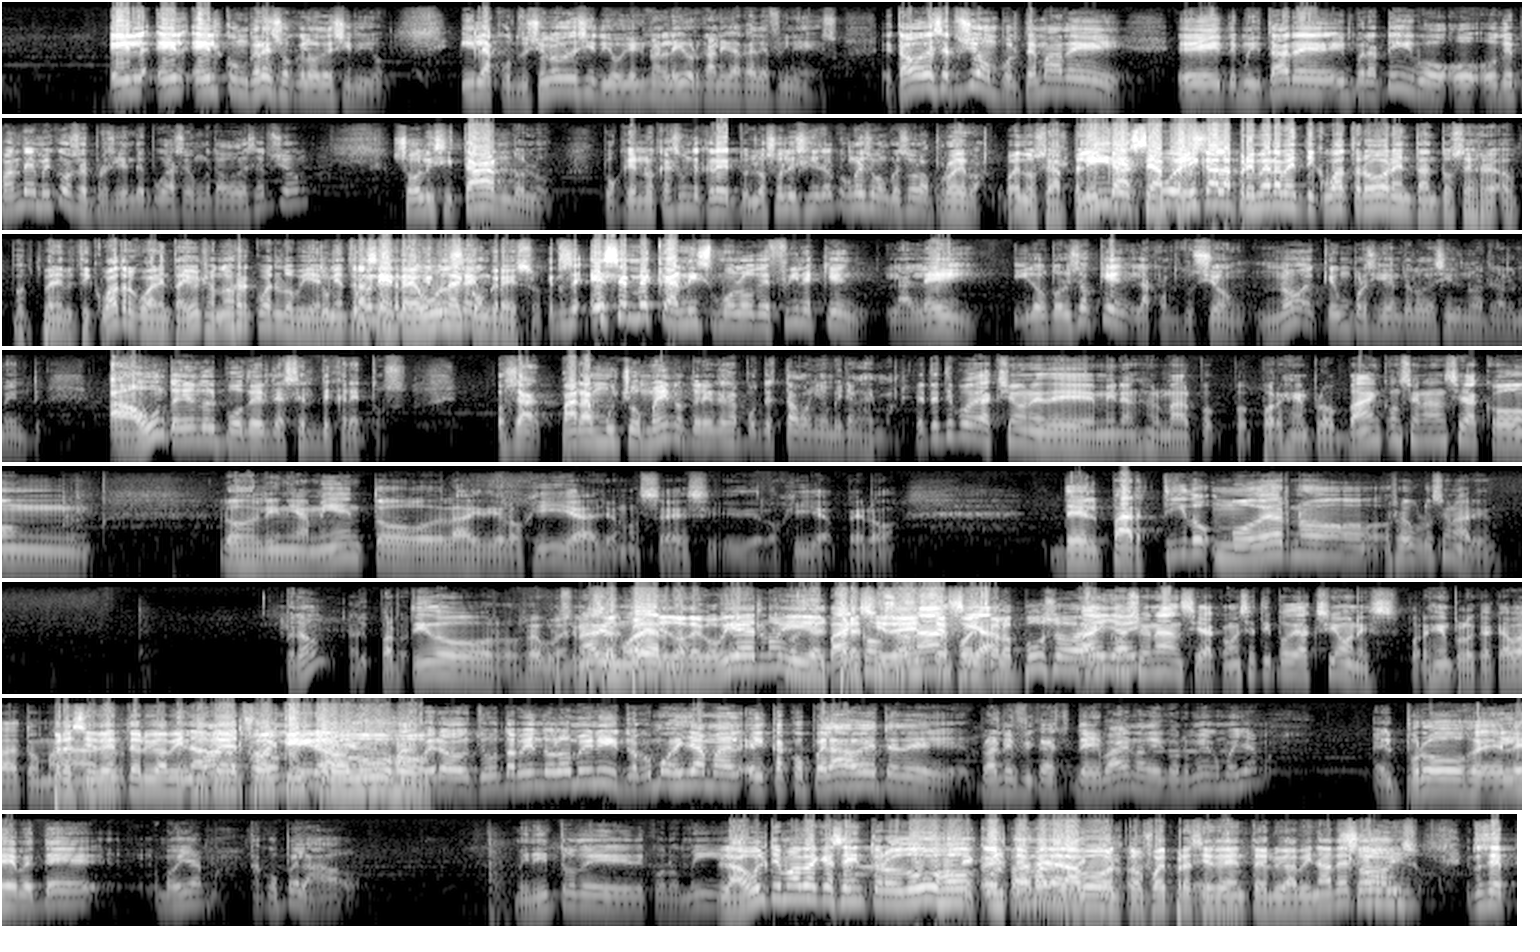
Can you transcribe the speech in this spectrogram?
el, el- el Congreso que lo decidió. Y la Constitución lo decidió y hay una ley orgánica que define eso. Estado de excepción por tema de, eh, de militar eh, imperativo o, o de pandémicos, el presidente puede hacer un estado de excepción solicitándolo, porque no es que hace un decreto, lo solicita al Congreso, el Congreso lo aprueba. Bueno, se aplica, se después- aplica la primera 24 horas en tanto se re- 24 48, no recuerdo bien, Tú- mientras tú se reúne el Congreso. Entonces, ese mecanismo lo define quién? La ley. ¿Y lo autorizó quién? La Constitución. No es que un presidente lo decide unilateralmente. Aún teniendo el poder de hacer decretos. O sea, para mucho menos tener esa potestad, doña Miriam Germán. Este tipo de acciones de Miriam Germán, por- por ejemplo, va en consonancia con los lineamientos de la ideología, yo no sé si ideología, pero del Partido Moderno Revolucionario. ¿Perdón? El Partido Bueno, Revolucionario es el Moderno. partido de gobierno ¿Qué y el presidente fue el que lo puso Va a en consonancia con ese tipo de acciones, por ejemplo, lo que acaba de tomar. presidente Luis Abinader Hermano, fue el que mira, introdujo. Pero tú estás viendo los ministros, ¿cómo se llama el, el cacopelado este de planificación, de vaina de economía, ¿cómo se llama? El pro LGBT, ¿cómo se llama? Cacopelado. Ministro de, de Economía. La última vez que se introdujo el tema del aborto disculpa. fue el presidente Luis Abinader que Son- lo hizo. entonces,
